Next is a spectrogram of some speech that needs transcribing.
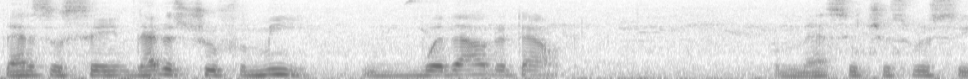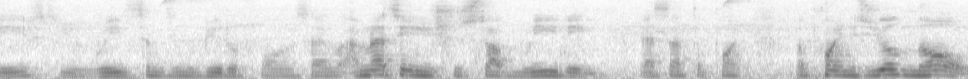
That is the same that is true for me, without a doubt. The message is received, you read something beautiful inside. I'm not saying you should stop reading. That's not the point. The point is you'll know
